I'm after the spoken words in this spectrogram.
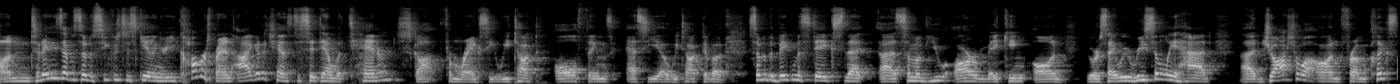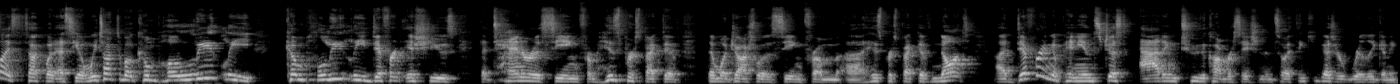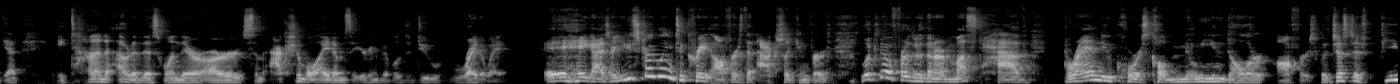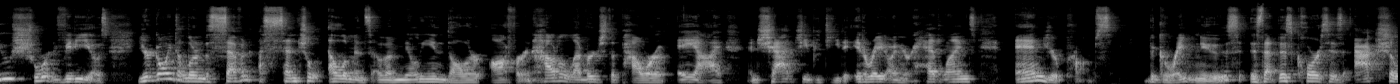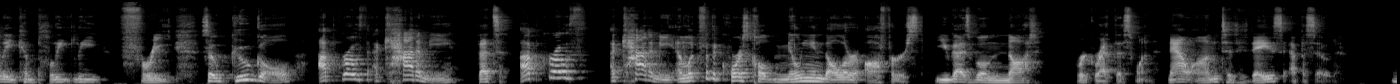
On today's episode of Secrets to Scaling Your E-commerce Brand, I got a chance to sit down with Tanner Scott from Ranksey. We talked all things SEO. We talked about some of the big mistakes that uh, some of you are making on your site. We recently had uh, Joshua on from ClickSlice to talk about SEO, and we talked about completely completely different issues that Tanner is seeing from his perspective than what Joshua is seeing from uh, his perspective. Not uh, differing opinions, just adding to the conversation. And so I think you guys are really going to get a ton out of this one. There are some actionable items that you're going to be able to do right away. Hey guys, are you struggling to create offers that actually convert? Look no further than our must have brand new course called Million Dollar Offers. With just a few short videos, you're going to learn the seven essential elements of a million dollar offer and how to leverage the power of AI and Chat GPT to iterate on your headlines and your prompts. The great news is that this course is actually completely free. So Google Upgrowth Academy, that's Upgrowth Academy, and look for the course called Million Dollar Offers. You guys will not regret this one. Now, on to today's episode.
